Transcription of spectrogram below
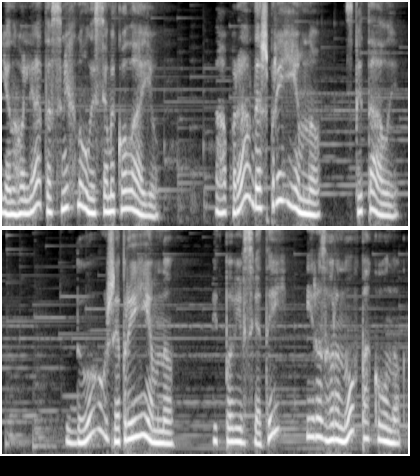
Янголята всміхнулися Миколаю. А правда ж приємно? спитали. Дуже приємно, відповів святий і розгорнув пакунок.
